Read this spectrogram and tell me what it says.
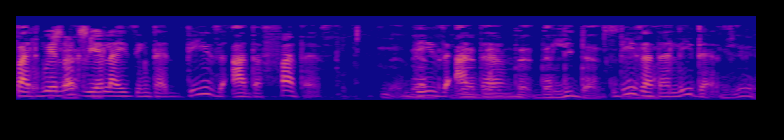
but we're not realizing that these are the fathers They're- These they're- are the- the, the leaders. these are know. the leaders Yes.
